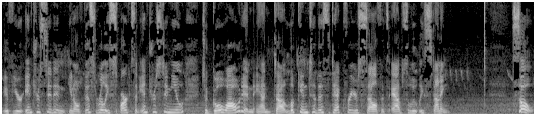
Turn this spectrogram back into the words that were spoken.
if you're interested in, you know, if this really sparks an interest in you to go out and, and uh, look into this deck for yourself. It's absolutely stunning. So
